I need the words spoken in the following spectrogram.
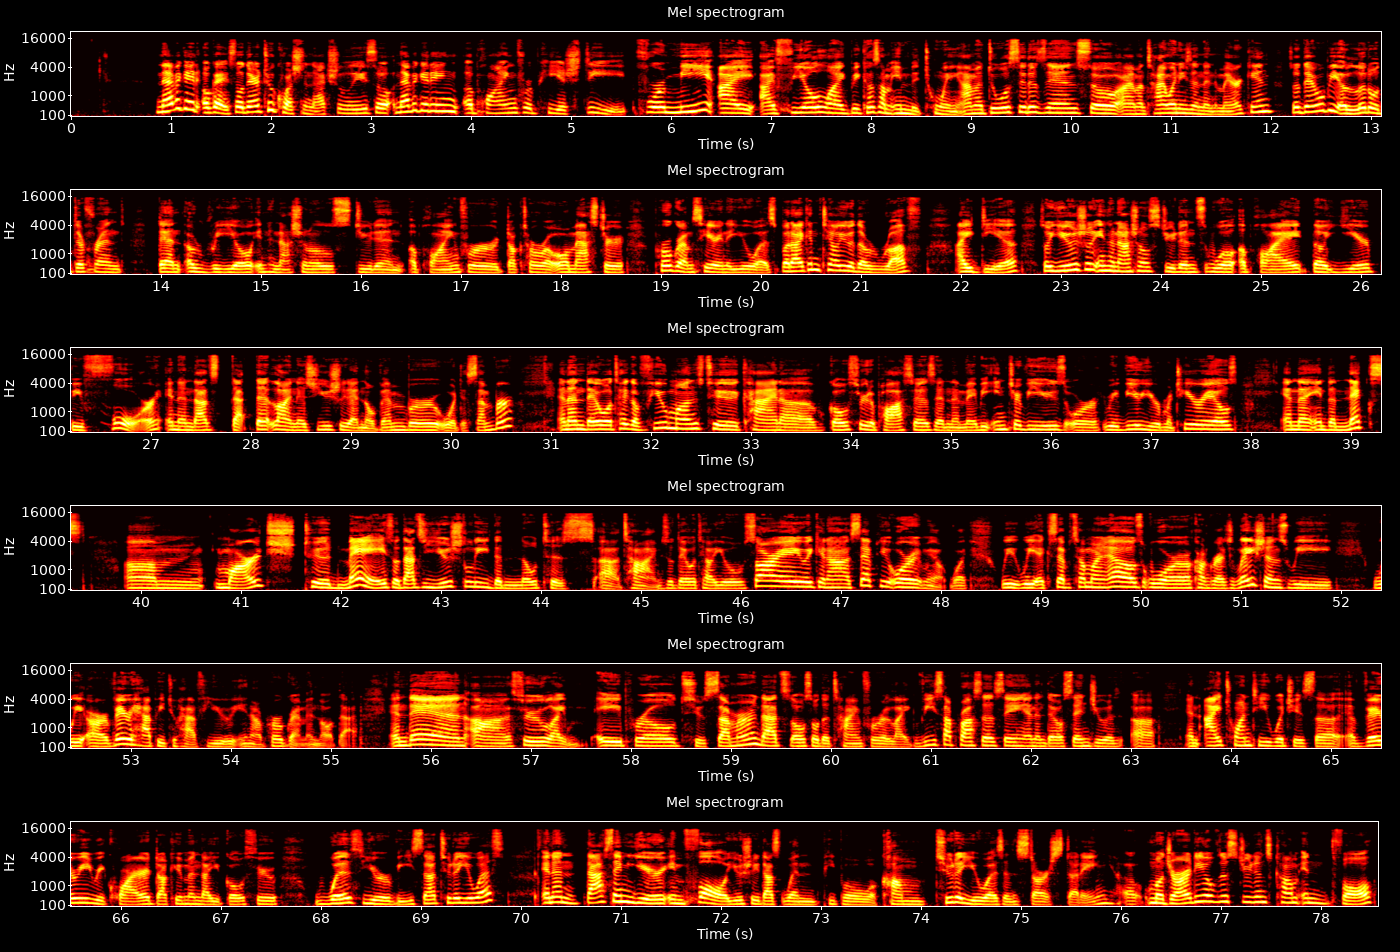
navigate. Okay, so there are two questions actually. So navigating applying for PhD for me, I I feel like because I'm in between, I'm a dual citizen, so I'm a Taiwanese and an American. So there will be a little different than a real international student applying for doctoral or master programs here in the US. But I can tell you the rough idea. So usually international students will apply the year before, and then that's that deadline is usually like November or December. And then they will take a few months to kind of go through the process and then maybe interviews or review your materials. And then in the next um March to May, so that's usually the notice uh, time. So they will tell you, sorry, we cannot accept you, or you know, we we accept someone else, or congratulations, we we are very happy to have you in our program and all that. And then uh, through like April to summer, that's also the time for like visa processing, and then they'll send you a, uh, an I twenty, which is a, a very required document that you go through with your visa to the U.S. And then that same year in fall, usually that's when people will come to the U.S. and start studying. Uh, majority of the students come in fall.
